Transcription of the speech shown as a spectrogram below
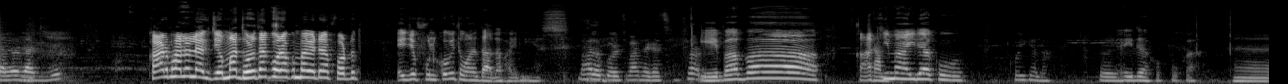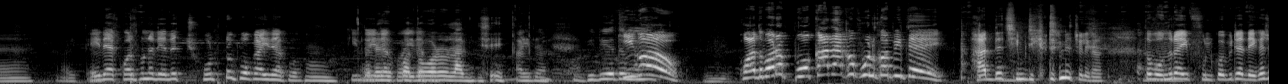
ভালো লাগছে? কার ভালো লাগছে? আমার ধরে থাকো ওরকম ভাবে এটা ফটো এই যে ফুলকপি তোমাদের দাদা ভাই নিয়ে এসছে। ভালো করেছে মাঝে গেছে এ বাবা কাকিমা এই দেখো। কই গেল? এই দেখো পোকা। হ্যাঁ। এই দেখ কল্পনা দিয়ে এদের ছোট্ট পোকাই দেখো। কিন্তু এই দেখো কত বড় লাগছে। এই দেখো। ভিডিও কি গো? কত বড় পোকা দেখো ফুলকপিতে। হাত দিয়ে ছিমটি কেটে নিয়ে চলে গেল। তো বন্ধুরা এই ফুলকপিটা দেখেছ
